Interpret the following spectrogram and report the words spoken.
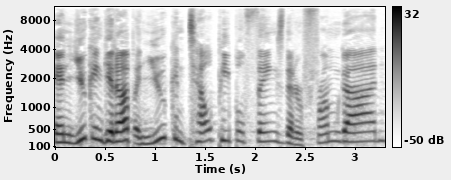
and you can get up and you can tell people things that are from God,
